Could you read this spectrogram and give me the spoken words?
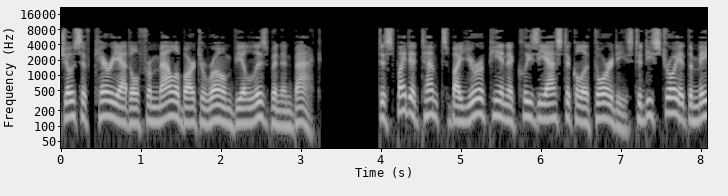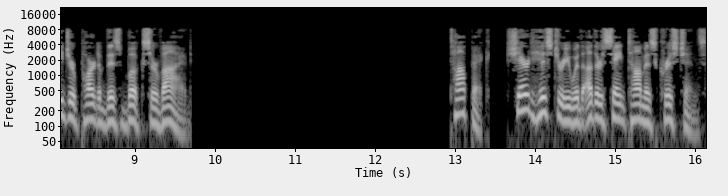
Joseph Kariattil from Malabar to Rome via Lisbon and back. Despite attempts by European ecclesiastical authorities to destroy it the major part of this book survived. Shared history with other St. Thomas Christians.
